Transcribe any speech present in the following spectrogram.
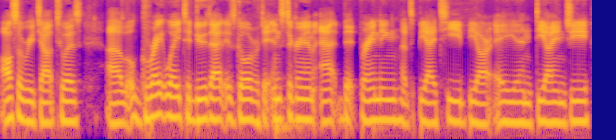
also reach out to us. Uh, a great way to do that is go over to Instagram at bitbranding. That's B I T B R A N D I N G.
